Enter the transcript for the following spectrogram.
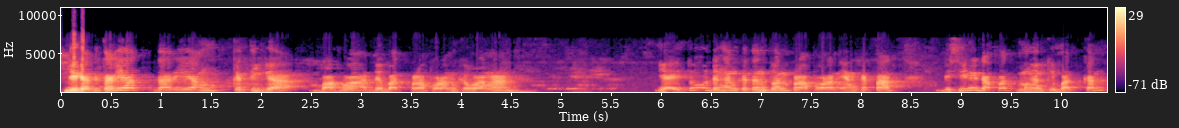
Jika kita lihat dari yang ketiga, bahwa debat pelaporan keuangan, yaitu dengan ketentuan pelaporan yang ketat, di sini dapat mengakibatkan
